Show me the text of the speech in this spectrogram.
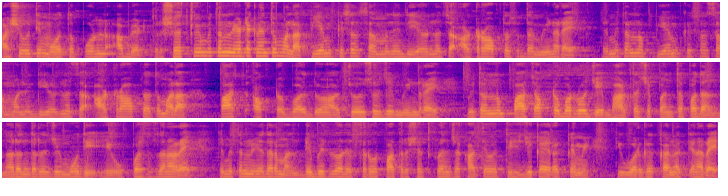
अशी होती महत्त्वपूर्ण अपडेट तर शेतकरी मित्रांनो या ठिकाणी तुम्हाला पी एम किसान सन्मान निधी योजनेचा अठरा हप्तासुद्धा मिळणार आहे. तर मित्रांनो पी एम किसान सन्मान निधी योजनेचा अठरा हप्ता तुम्हाला पाच ऑक्टोबर दोन हजार चोवीस रोजी मिळणार आहे मित्रांनो पाच ऑक्टोबर रोजी भारताचे पंतप्रधान नरेंद्रजी मोदी हे उपस्थित राहणार आहे. तर मित्रांनो या दरम्यान डेबिटद्वारे सर्व पात्र शेतकऱ्यांच्या खात्यावरती ही जी काही रक्कम आहे ती वर्ग करण्यात येणार आहे.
